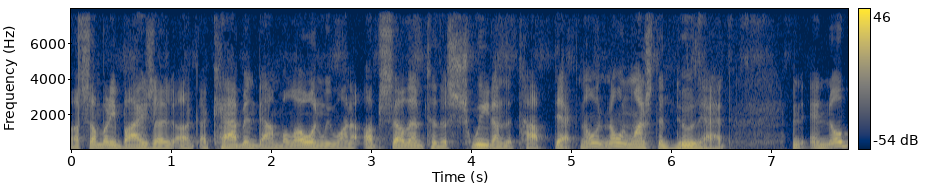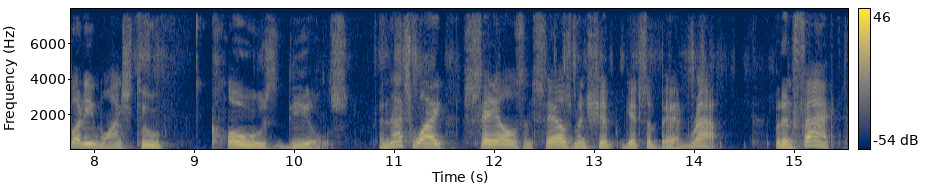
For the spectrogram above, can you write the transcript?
Uh, somebody buys a, a, a, cabin down below and we want to upsell them to the suite on the top deck. No, no one wants to do that. And, and nobody wants to close deals. And that's why sales and salesmanship gets a bad rap. But in fact,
